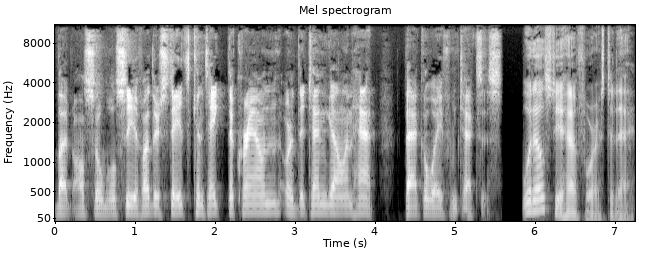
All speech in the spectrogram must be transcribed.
but also we'll see if other states can take the crown or the 10 gallon hat back away from Texas. What else do you have for us today?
